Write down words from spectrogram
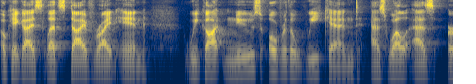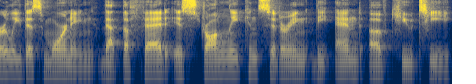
Okay, guys, let's dive right in. We got news over the weekend as well as early this morning that the Fed is strongly considering the end of QT,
